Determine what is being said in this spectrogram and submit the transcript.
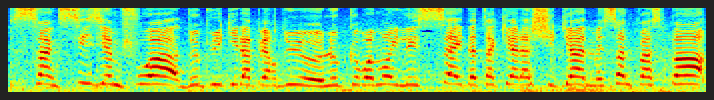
5 6 e fois depuis qu'il a perdu euh, le commandement. Il essaye d'attaquer à la chicane, mais ça ne passe pas.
